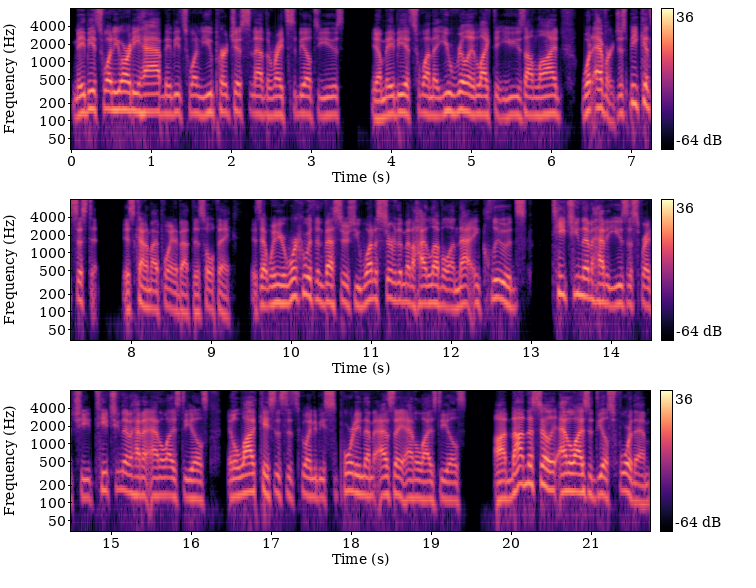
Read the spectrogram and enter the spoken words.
Maybe it's one you already have. Maybe it's one you purchased and have the rights to be able to use. You know, maybe it's one that you really like that you use online. Whatever, just be consistent. Is kind of my point about this whole thing. Is that when you're working with investors, you want to serve them at a high level, and that includes teaching them how to use a spreadsheet, teaching them how to analyze deals. In a lot of cases, it's going to be supporting them as they analyze deals, uh, not necessarily analyze the deals for them,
